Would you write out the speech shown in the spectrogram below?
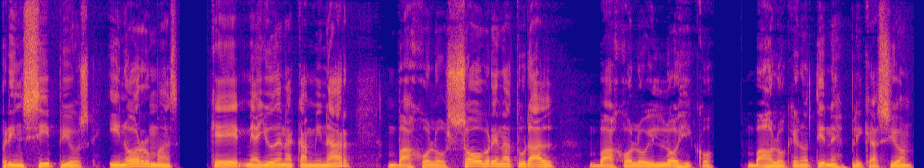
principios y normas que me ayuden a caminar bajo lo sobrenatural, bajo lo ilógico, bajo lo que no tiene explicación,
